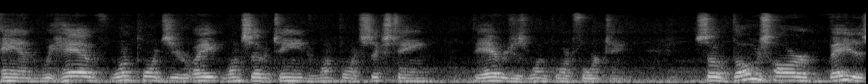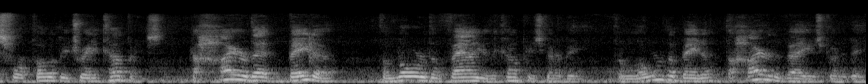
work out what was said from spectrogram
And we have 1.08, 117, and 1.16. The average is 1.14. So those are betas for publicly traded companies. The higher that beta, the lower the value the company is going to be. The lower the beta, the higher the value is going to be.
